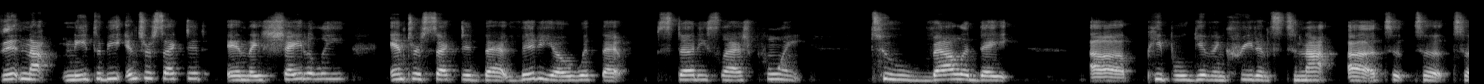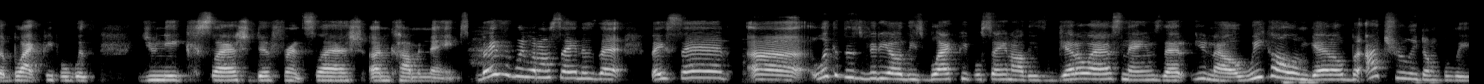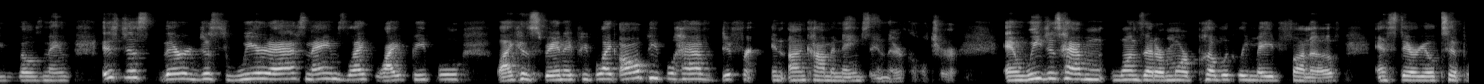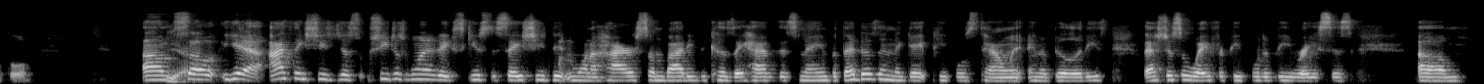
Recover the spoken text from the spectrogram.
did not need to be intersected, and they shadily intersected that video with that study slash point to validate uh, people giving credence to not uh, to to to black people with unique slash different slash uncommon names. Basically, what I'm saying is that they said, uh, look at this video, these black people saying all these ghetto ass names that, you know, we call them ghetto, but I truly don't believe those names. It's just, they're just weird ass names like white people, like Hispanic people, like all people have different and uncommon names in their culture. And we just have ones that are more publicly made fun of and stereotypical. Um, yeah. so yeah, I think she's just she just wanted an excuse to say she didn't want to hire somebody because they have this name, but that doesn't negate people's talent and abilities. That's just a way for people to be racist um,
